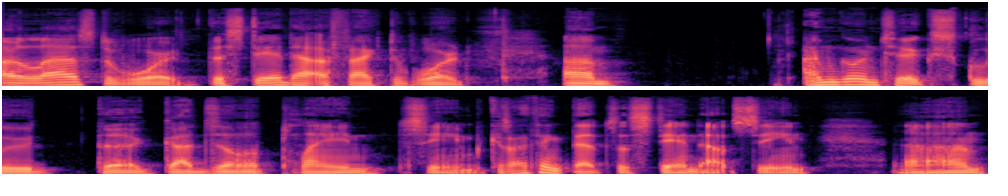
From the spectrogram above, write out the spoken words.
our last award, the Standout Effect Award. Um, I'm going to exclude the Godzilla plane scene because I think that's a standout scene. Um,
